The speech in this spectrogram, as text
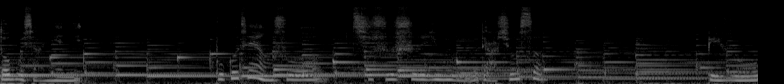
都不想念你。不过这样说，其实是因为我有点羞涩。比如，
